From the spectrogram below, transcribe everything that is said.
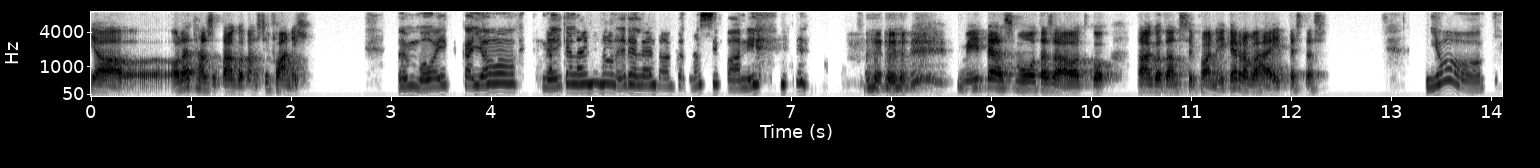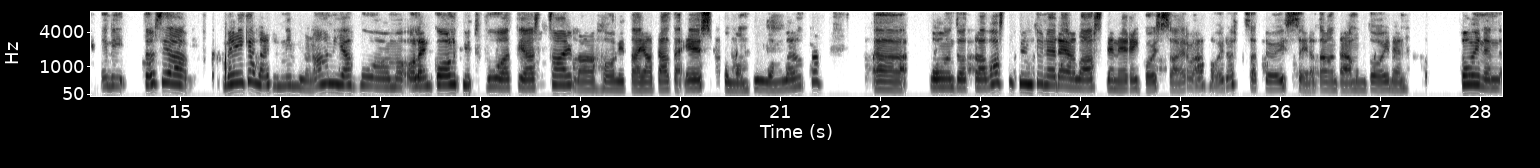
Ja olethan se tankotanssifani? Moikka, joo. Meikäläinen on edelleen tankotanssifani. Mitäs muuta sä oot kuin tankotanssifani? Kerro vähän itsestäsi. Joo, eli tosiaan meikäläisen nimi on Anja Huomo, olen 30-vuotias sairaanhoitaja täältä Espoon puolelta. Äh, olen tota, vastasyntyneiden ja lasten erikoissairaanhoidossa töissä ja tämä on tämä mun toinen, toinen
